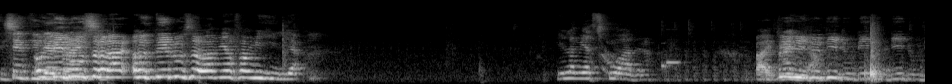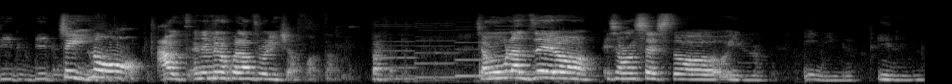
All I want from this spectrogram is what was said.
Ti senti ho deluso, la, ho deluso la mia famiglia. E la mia squadra. Vai, prendila. Sì. Sì. No! Out. E nemmeno quell'altro lì ce l'ha fatta. Perfetto. Siamo 1-0 e siamo al sesto in. Inning. in.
